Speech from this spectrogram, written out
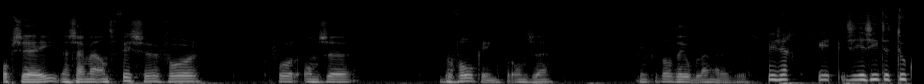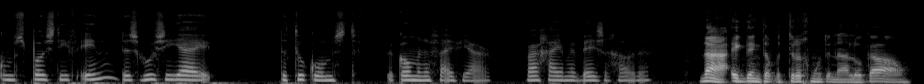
op zee. Dan zijn wij aan het vissen voor, voor onze bevolking. Voor onze... Ik denk dat dat heel belangrijk is. Je zegt, je, je ziet de toekomst positief in. Dus hoe zie jij de toekomst de komende vijf jaar? Waar ga je mee bezighouden? Nou ja, ik denk dat we terug moeten naar lokaal.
